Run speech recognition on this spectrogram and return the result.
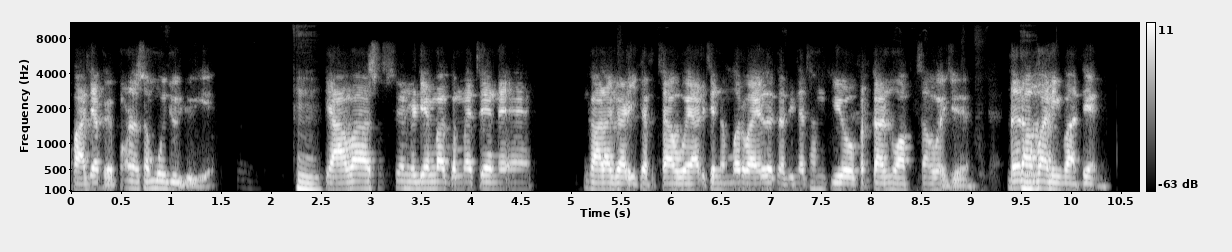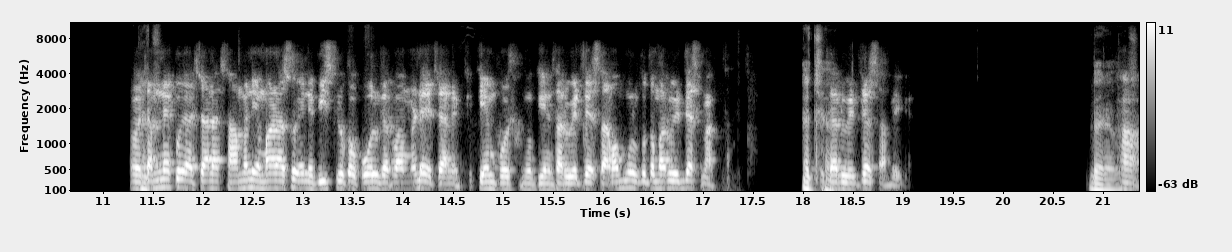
ભાજપે પણ સમજવું જોઈએ. કે આવા સોશિયલ મીડિયામાં ગમે તેને ગાળાગાળી કરતા હોય આ રીતે નંબર વાયરલ કરીને ધમકીઓ પ્રકારનું આપતા હોય છે. ડરાવવાની વાત એમ. હવે તમને કોઈ અચાનક સામાન્ય માણસ હોય એને વીસ લોકો કોલ કરવા મળે અચાનક કેમ પોસ્ટ મૂકીને તારું એડ્રેસ અમુક લોકો તો મારું એડ્રેસ માંગતા. તારું એડ્રેસ આપે. કે બરાબર હા.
